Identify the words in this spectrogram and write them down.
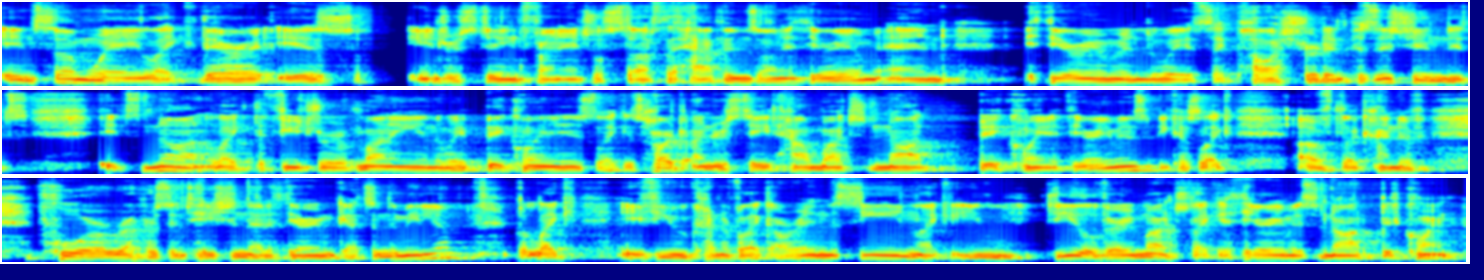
in some way, like there is interesting financial stuff that happens on Ethereum and Ethereum and the way it's like postured and positioned. It's, it's not like the future of money and the way Bitcoin is. Like it's hard to understate how much not Bitcoin Ethereum is because like of the kind of poor representation that Ethereum gets in the media. But like if you kind of like are in the scene, like you feel very much like Ethereum is not Bitcoin.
